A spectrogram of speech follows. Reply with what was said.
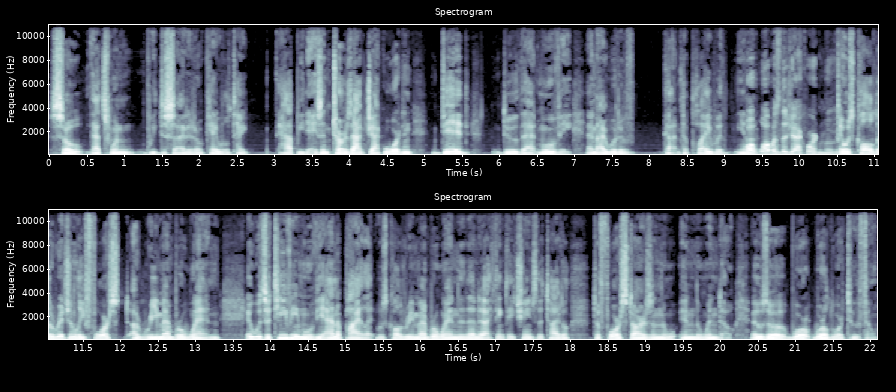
So that's when we decided, okay, we'll take Happy Days. And turns out Jack Warden did do that movie, and I would have gotten to play with, you know. What, what was the Jack Warden movie? It was called originally Forced uh, Remember When. It was a TV movie and a pilot. It was called Remember When, and then I think they changed the title to Four Stars in the in the Window. It was a war, World War II film.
